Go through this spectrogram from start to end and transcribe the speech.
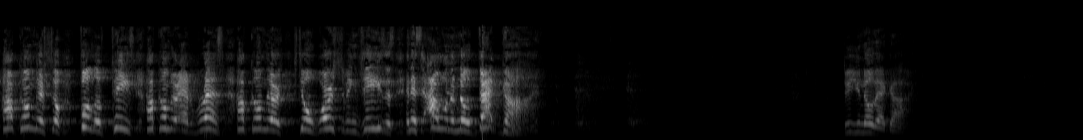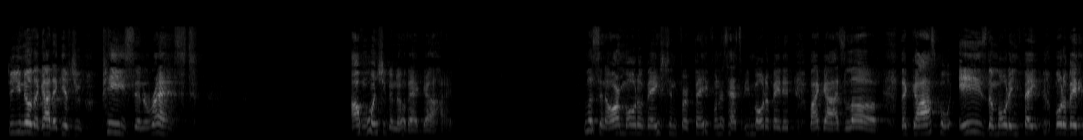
How come they're so full of peace? How come they're at rest? How come they're still worshiping Jesus? And they say, I want to know that God. Do you know that God? Do you know the God that gives you peace and rest? I want you to know that God. Listen, our motivation for faithfulness has to be motivated by God's love. The gospel is the motivating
